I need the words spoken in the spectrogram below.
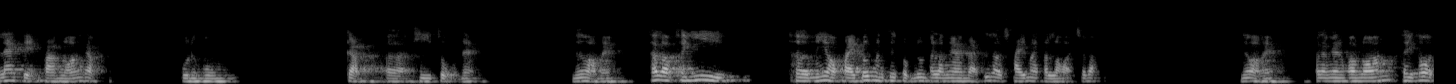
แลกเปลี่ยนความร้อนกับอุณหภูมิกับเอ่อ T ศูนย์เนี่ยนึกออกไหมถ้าเราขยี้เทอมนี้ออกไปปุ๊บมันคือสมดุลพลังงานแบบที่เราใช้มาตลอดใช่ปะนึกออกไหมพลังงานความร้อนเคยโทษ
